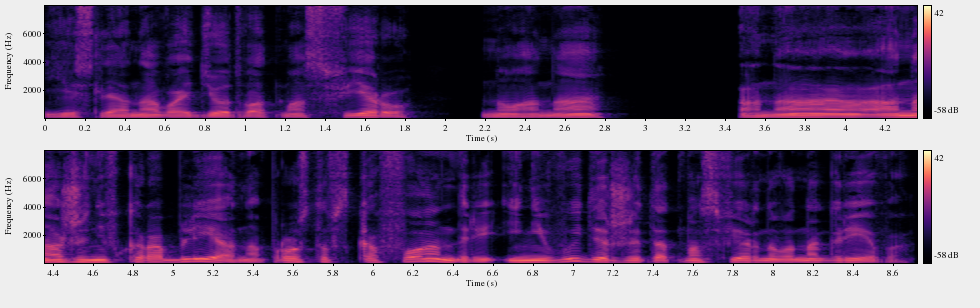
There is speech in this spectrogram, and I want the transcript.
если она войдет в атмосферу, но она... Она... она же не в корабле, она просто в скафандре и не выдержит атмосферного нагрева.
